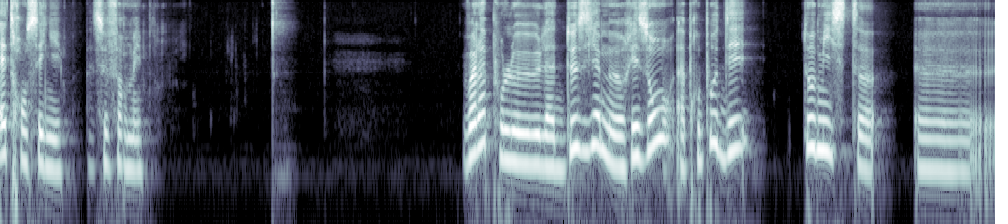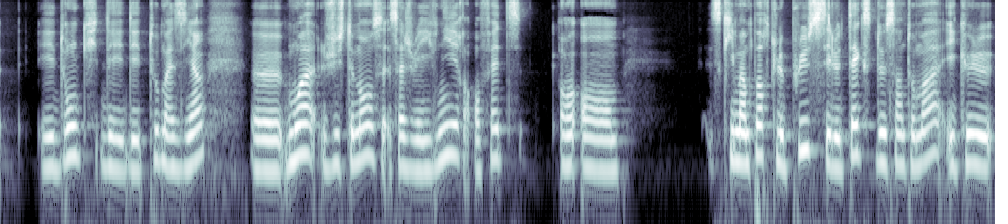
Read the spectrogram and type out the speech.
être enseigné, à se former. Voilà pour la deuxième raison à propos des thomistes euh, et donc des, des thomasiens. Euh, moi, justement, ça, je vais y venir, en fait, en ce qui m'importe le plus, c'est le texte de saint Thomas et que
